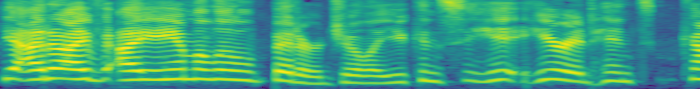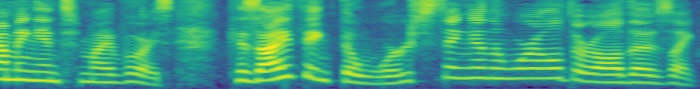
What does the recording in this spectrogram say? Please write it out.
Yeah, I, I've, I am a little bitter, Julie. You can see hear it hint coming into my voice because I think the worst thing in the world are all those like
